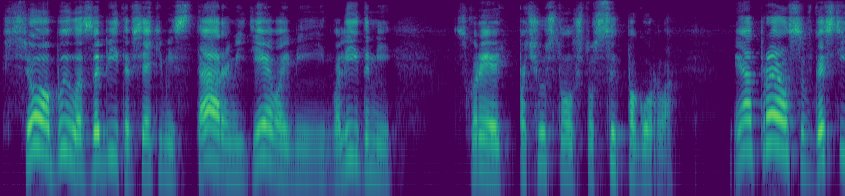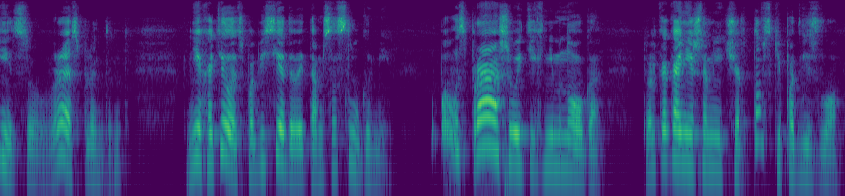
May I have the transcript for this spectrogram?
Все было забито всякими старыми девами и инвалидами. Вскоре я почувствовал, что сыт по горло. Я отправился в гостиницу в Респлендент. Мне хотелось побеседовать там со слугами. Ну, повыспрашивать их немного. Только, конечно, мне чертовски подвезло,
